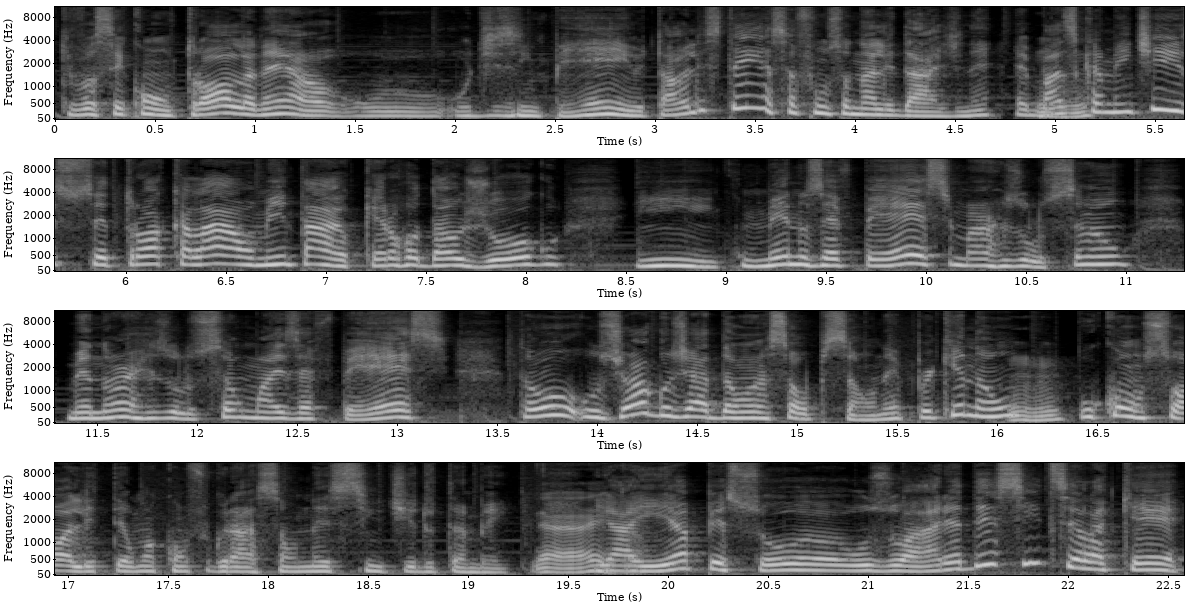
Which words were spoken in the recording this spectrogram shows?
que você controla, né? O, o desempenho e tal, eles têm essa funcionalidade, né? É basicamente isso. Você troca lá, aumenta, ah, eu quero rodar o jogo em, com menos FPS, maior resolução, menor resolução, mais FPS. Então, os jogos já dão essa opção, né? Por que não o console ter uma configuração nesse sentido também? É, e então. aí a pessoa usuária decide se ela quer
